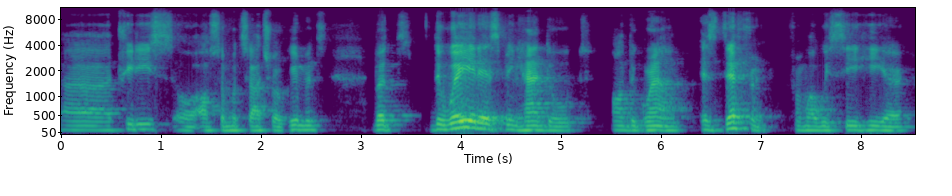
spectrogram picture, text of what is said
uh, treaties or also multilateral agreements. But the way it is being handled on the ground is different from what we see here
